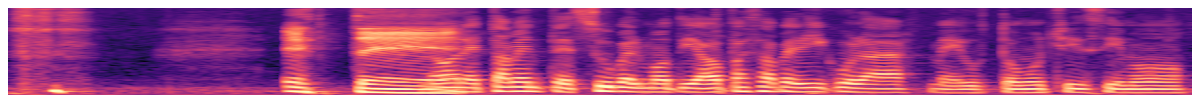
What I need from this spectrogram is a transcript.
Este. No, honestamente, súper motivado para esa película. Me gustó muchísimo.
